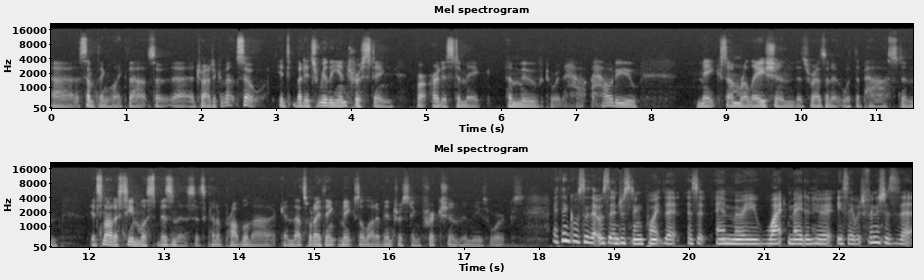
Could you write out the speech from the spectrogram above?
uh, something like that, so uh, a tragic event. So it's but it's really interesting for artists to make a move toward how how do you make some relation that's resonant with the past and it's not a seamless business. It's kind of problematic, and that's what I think makes a lot of interesting friction in these works. I think also that was the interesting point that is it Anne Marie White made in her essay, which finishes the,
